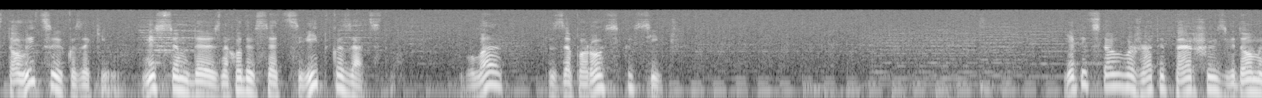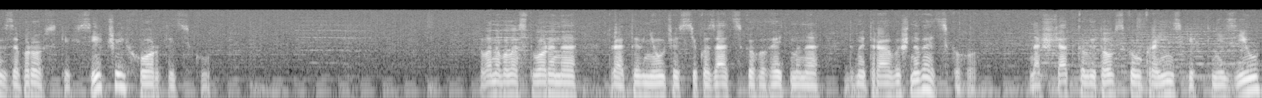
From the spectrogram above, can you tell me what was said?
Столицею козаків, місцем, де знаходився цвіт козацтва, була Запорозька Січ. Є підстав вважати першою з відомих запорозьких січей Хортицьку. Вона була створена при активній участі козацького гетьмана Дмитра Вишневецького, нащадка литовсько-українських князів,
